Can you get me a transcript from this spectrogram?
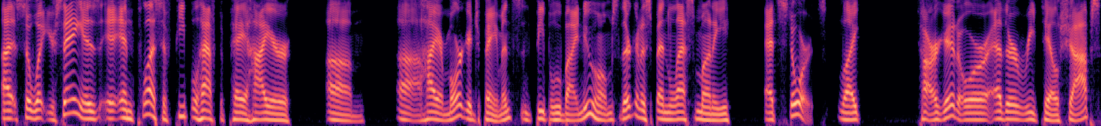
Uh, so what you're saying is, and plus, if people have to pay higher, um, uh, higher mortgage payments, and people who buy new homes, they're going to spend less money at stores like Target or other retail shops,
